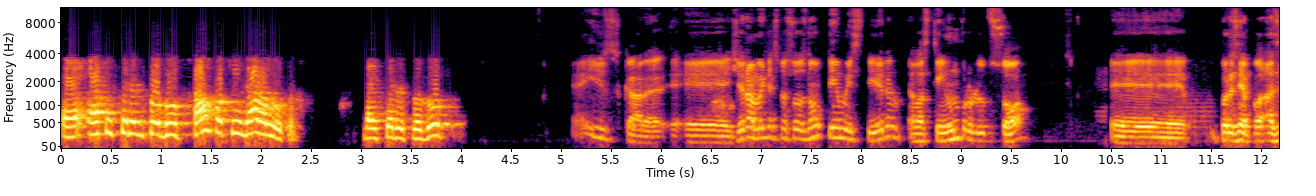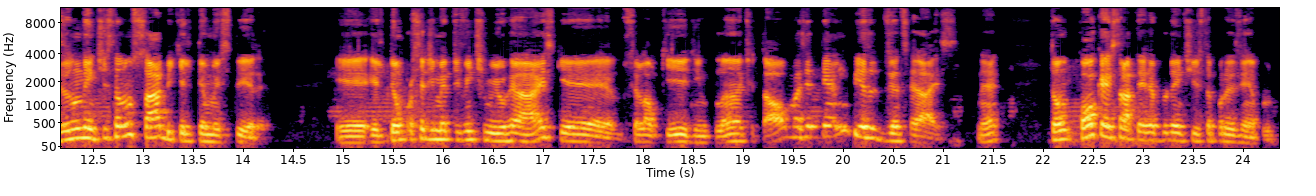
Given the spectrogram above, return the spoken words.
É, essa esteira de produto, fala um pouquinho dela, Lucas da esteira de produto? É isso, cara. É, é, geralmente as pessoas não têm uma esteira, elas têm um produto só. É, por exemplo, às vezes um dentista não sabe que ele tem uma esteira. É, ele tem um procedimento de 20 mil reais, que é sei lá o que, de implante e tal, mas ele tem a limpeza de 200 reais, né? Então, qual que é a estratégia para o dentista, por exemplo?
